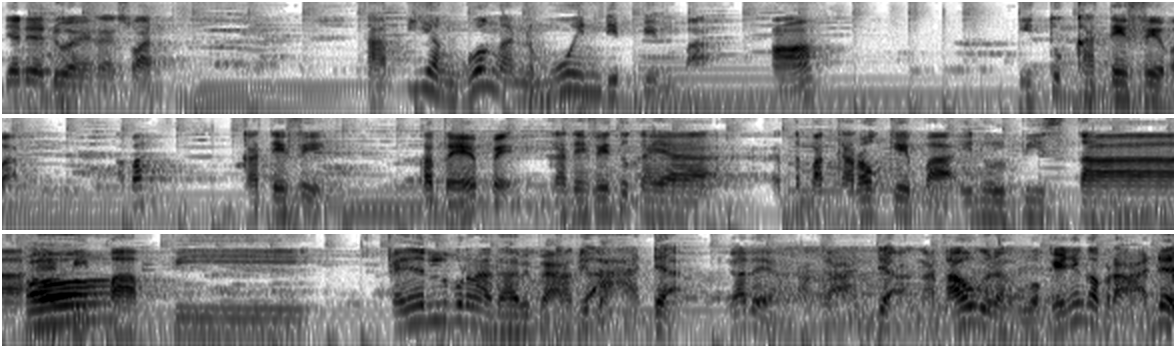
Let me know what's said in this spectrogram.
Dia ada dua XX1. Tapi yang gua nggak nemuin di PIM, Pak, Hah? itu KTV, Pak. Apa? KTV. KTP. KTV itu kayak tempat karaoke, Pak. Inul Pista, Oh. Happy Papi. Kayaknya dulu pernah ada Habib Habib. Kagak ada. Enggak ada ya? Kagak ada. Nggak tahu dah. Gua kayaknya nggak pernah ada.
